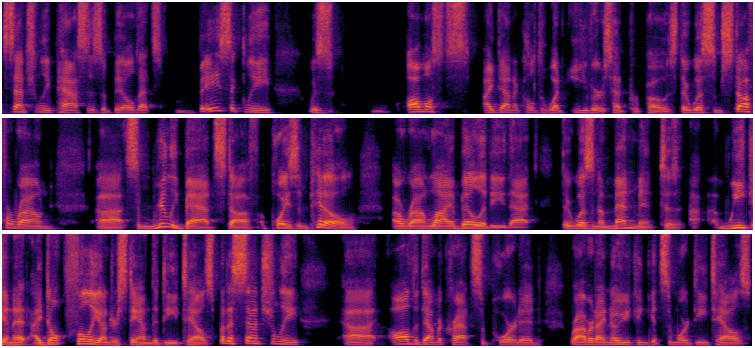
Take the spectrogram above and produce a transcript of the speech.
essentially passes a bill that's basically was almost identical to what Evers had proposed. There was some stuff around uh, some really bad stuff, a poison pill around liability that there was an amendment to uh, weaken it. I don't fully understand the details, but essentially, uh, all the Democrats supported. Robert, I know you can get some more details,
